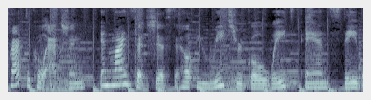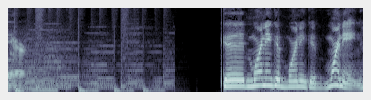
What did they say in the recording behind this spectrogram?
practical action and mindset shifts to help you reach your goal weight and stay there. Good morning, good morning, good morning.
